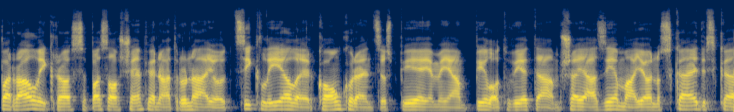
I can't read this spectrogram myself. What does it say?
par rallycrossa pasaules čempionātu runājot, cik liela ir konkurence uz pieejamajām pilotu vietām šajā ziemā, jo nu skaidrs, ka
